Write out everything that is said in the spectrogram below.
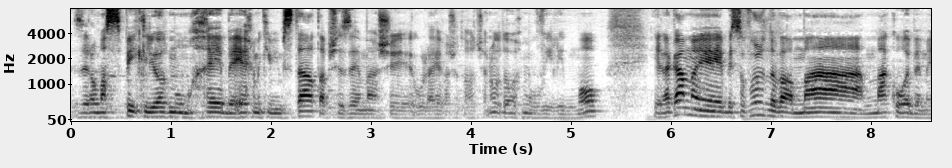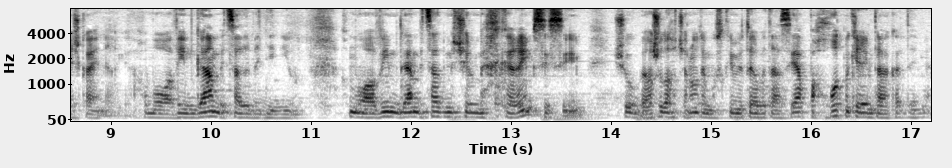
זה לא מספיק להיות מומחה באיך מקימים סטארט-אפ, שזה מה שאולי רשות החדשנות, או איך מובילים מו"פ, אלא גם אה, בסופו של דבר מה, מה קורה במשק האנרגיה. אנחנו מעורבים גם בצד המדיניות, אנחנו מעורבים גם בצד של מחקרים בסיסיים, שוב, ברשות החדשנות הם עוסקים יותר בתעשייה, פחות מכירים את האקדמיה.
